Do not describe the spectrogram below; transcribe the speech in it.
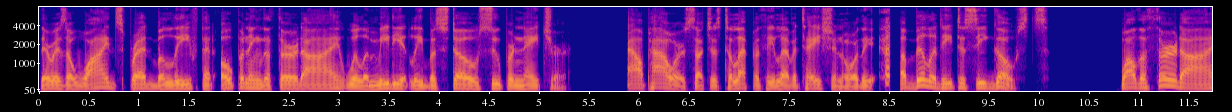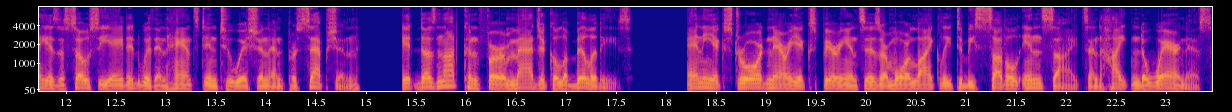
there is a widespread belief that opening the third eye will immediately bestow supernature. Our powers such as telepathy, levitation, or the ability to see ghosts. While the third eye is associated with enhanced intuition and perception, it does not confer magical abilities. Any extraordinary experiences are more likely to be subtle insights and heightened awareness,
